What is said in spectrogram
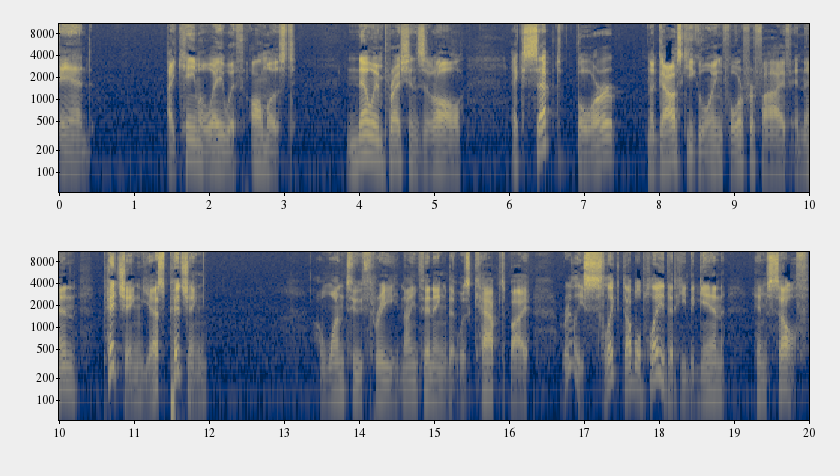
And I came away with almost no impressions at all, except for Nogowski going four for five and then pitching, yes, pitching, a one, two, three ninth inning that was capped by really slick double play that he began himself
